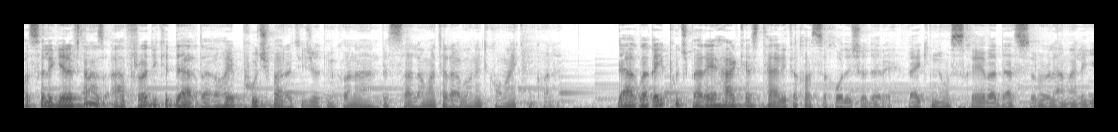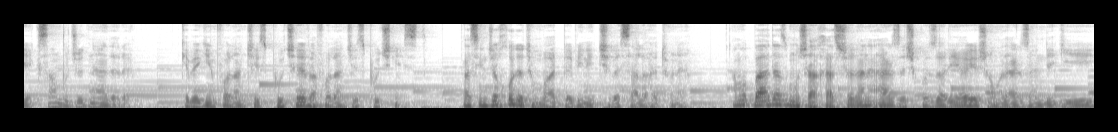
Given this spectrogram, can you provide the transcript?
فاصله گرفتن از افرادی که دقدقه های پوچ برات ایجاد می‌کنن به سلامت روانت کمک می‌کنه. دقدقه پوچ برای هر کس تعریف خاص خودشو داره و یک نسخه و دستورالعمل یکسان وجود نداره که بگیم فلان چیز پوچه و فلان چیز پوچ نیست. پس اینجا خودتون باید ببینید چی به صلاحتونه. اما بعد از مشخص شدن ارزش های شما در زندگی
